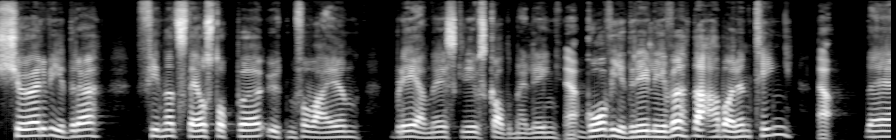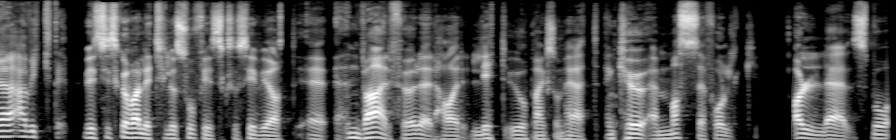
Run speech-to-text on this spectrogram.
kjør videre. Finn et sted å stoppe utenfor veien. Bli enig, skriv skademelding. Ja. Gå videre i livet. Det er bare en ting. Ja. Det er viktig. Hvis vi skal være litt filosofisk, så sier vi at eh, enhver fører har litt uoppmerksomhet. En kø er masse folk. Alle små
